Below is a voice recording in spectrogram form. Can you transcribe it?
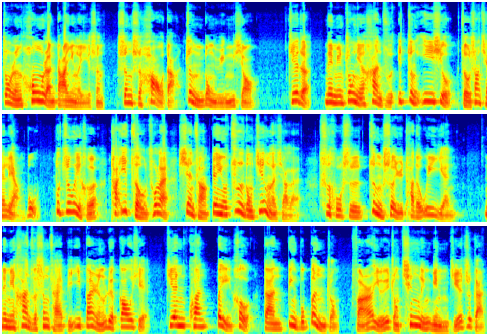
众人轰然答应了一声，声势浩大，震动云霄。接着，那名中年汉子一正衣袖，走上前两步，不知为何，他一走出来，现场便又自动静了下来，似乎是震慑于他的威严。那名汉子身材比一般人略高些，肩宽背厚，但并不笨重，反而有一种轻灵敏捷之感，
